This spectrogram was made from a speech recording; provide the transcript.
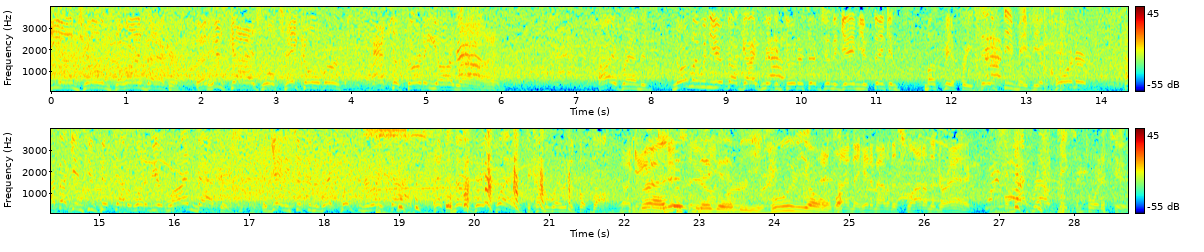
Deion Jones, the linebacker. And his guys will take over at the 30-yard line. All right, Brandon. Normally when you hear about guys making two interceptions in the game, you're thinking must be a free safety, maybe a corner. How about getting two picks out of one of your linebackers? Again, he's just in the right place at the right time. That's another great play to come away with the football. Bro, this nigga be Julio. That time they hit him out of the slot on the drag. And that route takes some fortitude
